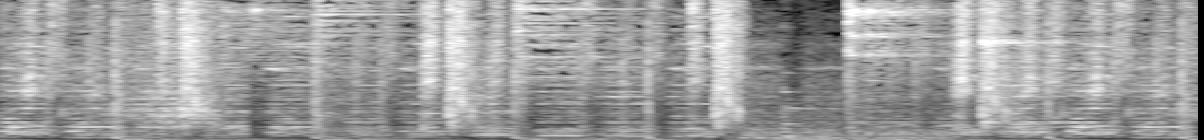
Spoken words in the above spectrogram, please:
Thank you.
